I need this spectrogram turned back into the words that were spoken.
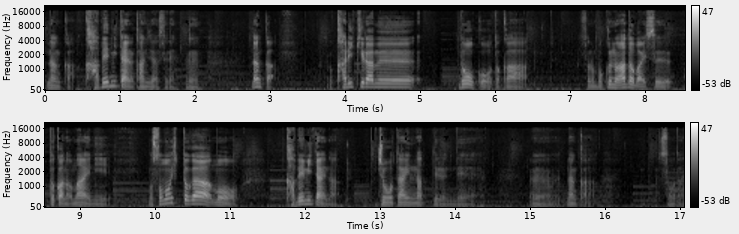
なんか壁みたいな感じなんですね。うん。なんかカリキュラム動向とかその僕のアドバイスとかの前にもうその人がもう壁みたいな状態になってるんでうんなんかそうだな。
